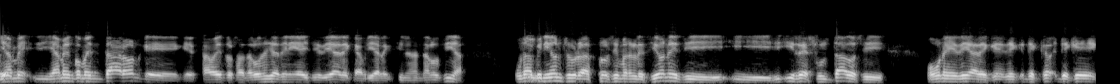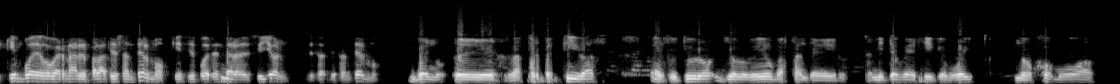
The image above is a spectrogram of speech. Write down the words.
ya, me, ya me comentaron que, que estabais los andaluces, ya teníais idea de que habría elecciones en Andalucía. Una opinión sobre las próximas elecciones y, y, resultados y o una idea de, que, de, que, quién puede gobernar el Palacio de San Telmo, quién se puede sentar en sillón de, San Telmo. Bueno, eh, las perspectivas, el futuro yo lo veo bastante negro. También tengo que decir que voy, no como,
